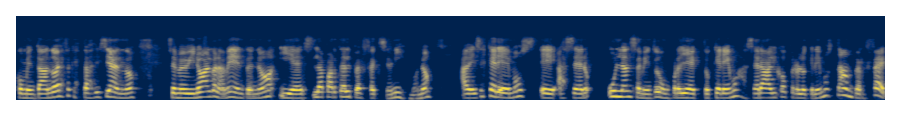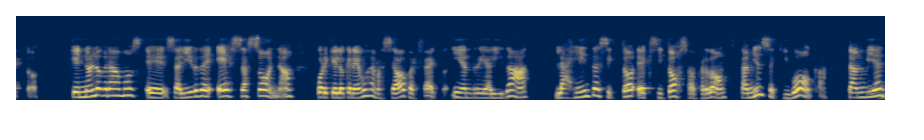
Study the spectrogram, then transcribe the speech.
comentando esto que estás diciendo, se me vino algo a la mente, ¿no? Y es la parte del perfeccionismo, ¿no? A veces queremos eh, hacer un lanzamiento de un proyecto, queremos hacer algo, pero lo queremos tan perfecto que no logramos eh, salir de esa zona porque lo queremos demasiado perfecto. Y en realidad, la gente exitosa, perdón, también se equivoca también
